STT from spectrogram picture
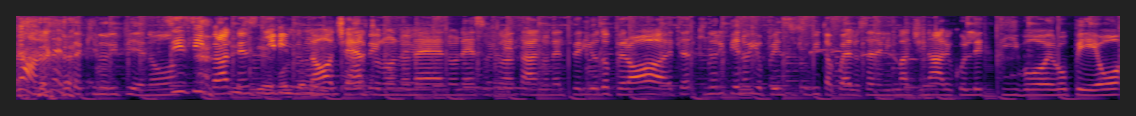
No, non è il tacchino ripieno? sì, sì, però il sì, Thanksgiving sì, no, certo, non, non, è, non è sotto Natale, non è il periodo, però il tacchino ripieno io penso subito a quello, sai, nell'immaginario collettivo europeo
